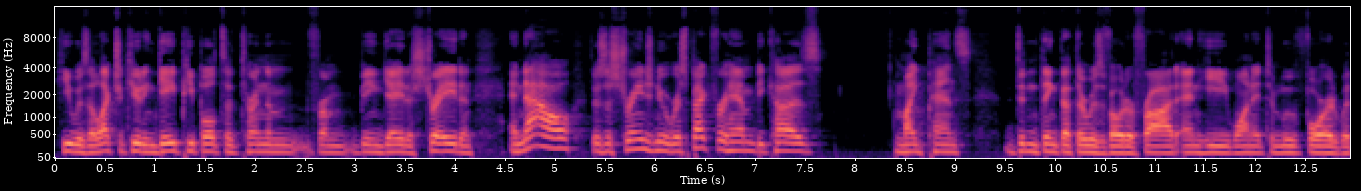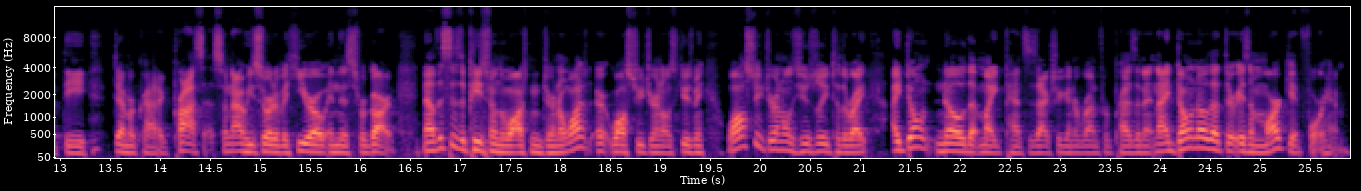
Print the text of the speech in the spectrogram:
he was electrocuting gay people to turn them from being gay to straight and and now there's a strange new respect for him because Mike Pence didn't think that there was voter fraud and he wanted to move forward with the democratic process. So now he's sort of a hero in this regard. Now, this is a piece from the Washington Journal, er, Wall Street Journal, excuse me. Wall Street Journal is usually to the right. I don't know that Mike Pence is actually going to run for president, and I don't know that there is a market for him.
